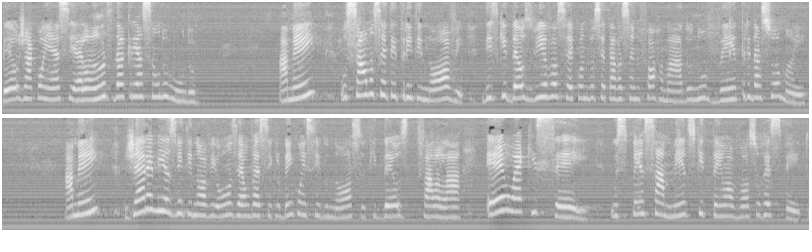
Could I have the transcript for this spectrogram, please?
Deus já conhece ela antes da criação do mundo. Amém? O Salmo 139 diz que Deus via você quando você estava sendo formado no ventre da sua mãe. Amém? Jeremias 29, 11 é um versículo bem conhecido nosso, que Deus fala lá: Eu é que sei os pensamentos que tenho a vosso respeito.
